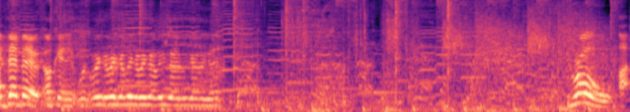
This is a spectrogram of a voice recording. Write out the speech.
Alright, bet, bet. Okay, we're, we're, good, we're good, we're good, we're good, we're good, we're. Bro, I,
